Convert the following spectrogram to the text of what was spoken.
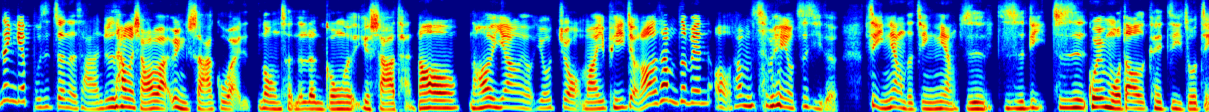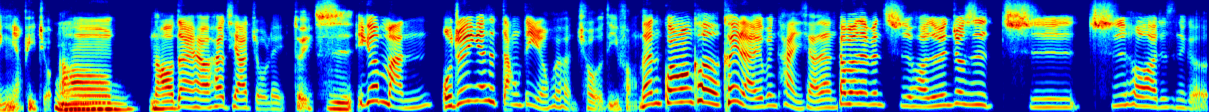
那应该不是真的沙滩，就是他们想办法运沙过来弄成的人工的一个沙滩，然后然后一样有有酒嘛，有啤酒，然后他们这边哦，他们这边有自己的自己酿的精酿，就是就是力就是规模到可以自己做精酿啤酒，然后然后当然还有还有其他酒类，对，是一个蛮我觉得应该是当地人会很臭的地方，但是观光客可以。来这边看一下，但要不要在那边吃的话，这边就是吃吃喝的话，就是那个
